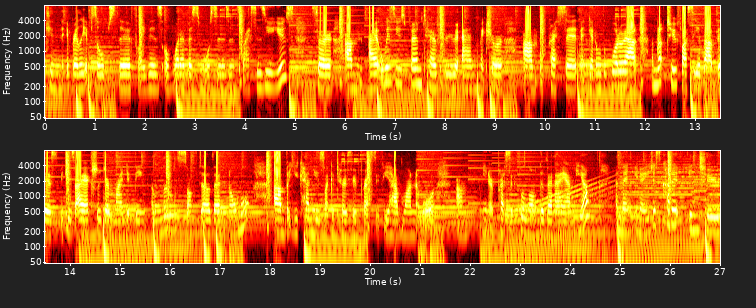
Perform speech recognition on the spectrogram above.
can it really absorbs the flavors of whatever sauces and spices you use. So um, I always use firm tofu and make sure um, I press it and get all the water out. I'm not too fussy about this because I actually don't mind it being a little softer than normal um, but you can use like a tofu press if you have one or um, you know press it for longer than I am here and then you know you just cut it into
